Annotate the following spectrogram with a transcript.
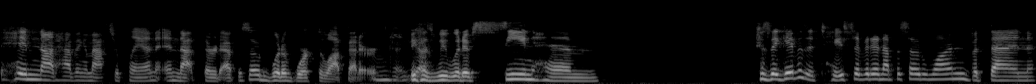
him not having a master plan in that third episode would have worked a lot better Okay, because we would have seen him because they gave us a taste of it in episode one but then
